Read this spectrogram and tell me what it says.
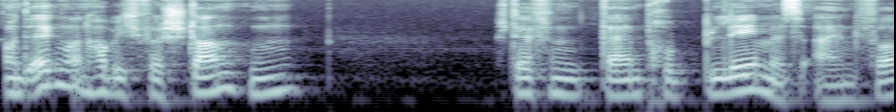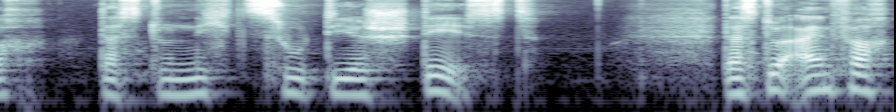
Und irgendwann habe ich verstanden, Steffen, dein Problem ist einfach, dass du nicht zu dir stehst. Dass du einfach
